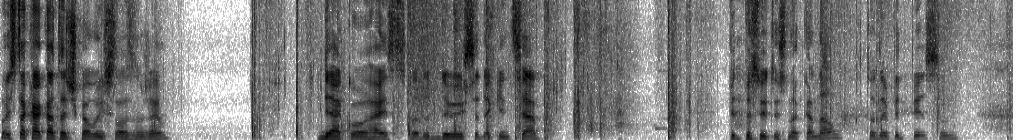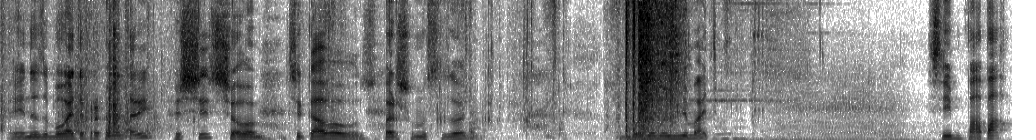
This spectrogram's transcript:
Ось така каточка вийшла з ножем. Дякую, гайс, хто додивився до кінця. Підписуйтесь на канал, хто не підписаний. І не забувайте про коментарі. Пишіть, що вам цікаво в першому сезоні. Будемо знімати. Всім па-па!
